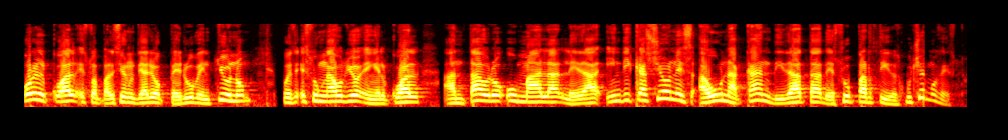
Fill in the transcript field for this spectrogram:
por el cual, esto apareció en el diario Perú 21, pues es un audio en el cual Antauro Humala le da indicaciones a una candidata de su partido. Escuchemos esto.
